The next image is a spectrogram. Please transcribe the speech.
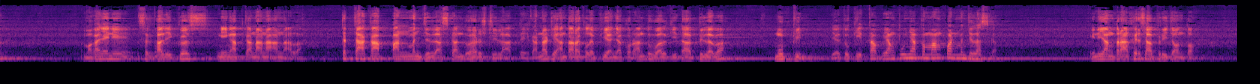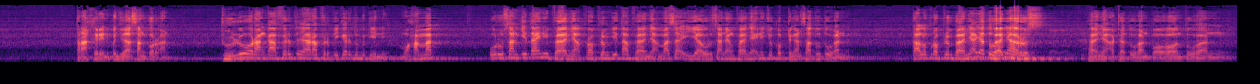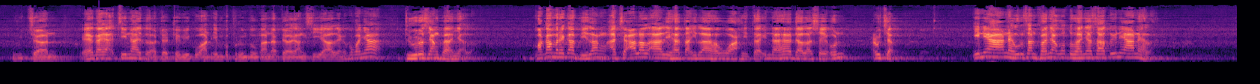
Makanya ini sekaligus mengingatkan anak-anak lah. Kecakapan menjelaskan itu harus dilatih karena di antara kelebihannya Quran itu wal kitabil apa? mubin, yaitu kitab yang punya kemampuan menjelaskan. Ini yang terakhir saya beri contoh. Terakhir ini penjelasan Quran. Dulu orang kafir itu cara berpikir itu begini, Muhammad, urusan kita ini banyak, problem kita banyak. Masa iya urusan yang banyak ini cukup dengan satu Tuhan? Kalau problem banyak ya Tuhannya harus banyak. Ada Tuhan pohon, Tuhan hujan. Ya kayak Cina itu ada Dewi Kuan Im keberuntungan, ada yang sial, yang pokoknya diurus yang banyak lah. Maka mereka bilang aja alal alihata ilaha wahida indah adalah syai'un ujab. Ini aneh urusan banyak kok Tuhannya satu ini aneh lah.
